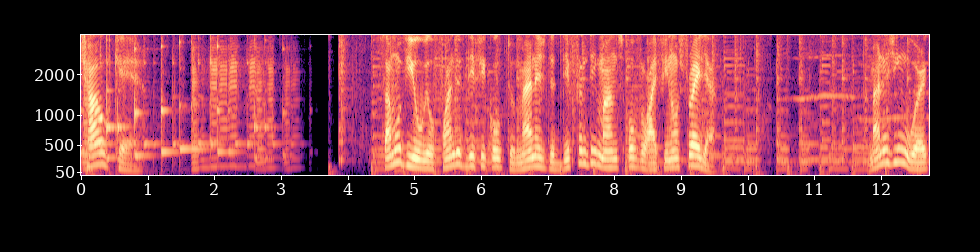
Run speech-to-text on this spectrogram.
Childcare Some of you will find it difficult to manage the different demands of life in Australia. Managing work,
